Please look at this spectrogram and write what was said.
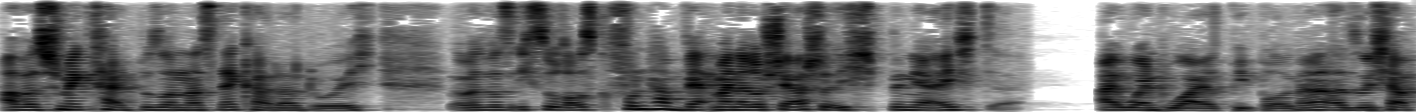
Aber es schmeckt halt besonders lecker dadurch. Was ich so rausgefunden habe während meiner Recherche, ich bin ja echt I went wild, people. Ne? Also ich habe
